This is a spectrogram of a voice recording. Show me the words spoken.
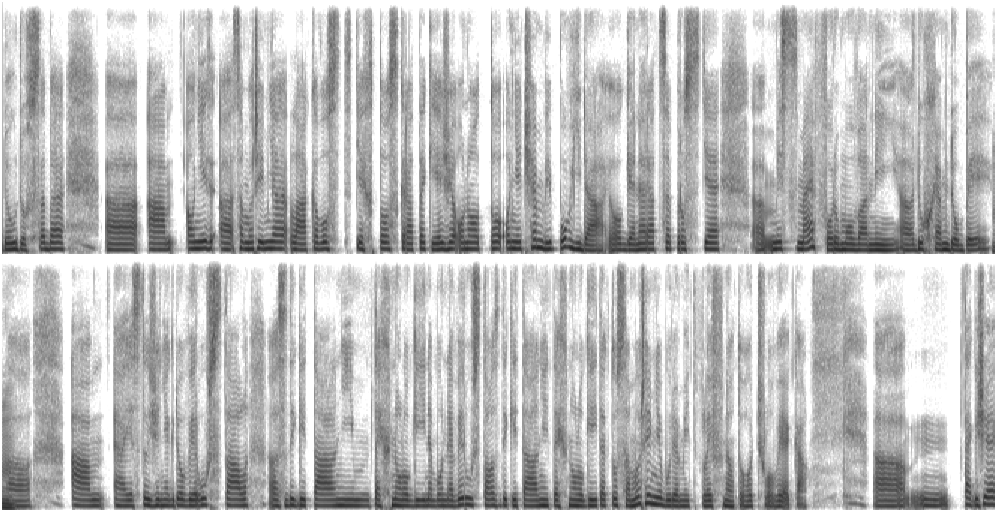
jdou do sebe. A, a oni a samozřejmě lákavost těchto zkratek je, že ono to o něčem vypovídá, jo, generace prostě, my jsme formovaný duchem doby, hmm. A jestliže někdo vyrůstal s digitálním technologií nebo nevyrůstal s digitální technologií, tak to samozřejmě bude mít vliv na toho člověka. Takže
